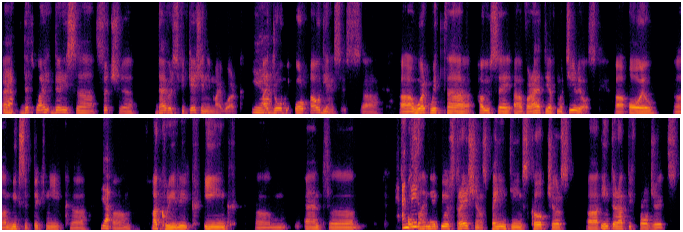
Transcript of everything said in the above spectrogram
Yeah. And that's why there is uh, such uh, diversification in my work. Yeah. I draw before audiences, uh, uh work with, uh, how you say, a variety of materials uh, oil, uh, mixed technique, uh, yeah. um, acrylic, ink, um, and and also these... I make illustrations, paintings, sculptures, interactive projects.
